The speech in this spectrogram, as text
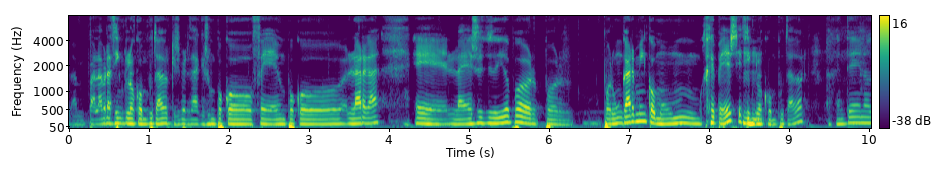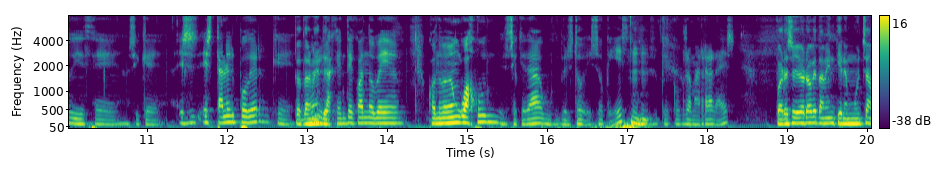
la palabra ciclocomputador, que es verdad que es un poco fea, un poco larga, eh, la haya sustituido por, por por un Garmin como un GPS, ciclocomputador. La gente no dice. Así que es, tal el poder que Totalmente. la gente cuando ve cuando ve un Wahoo se queda. ¿Pero esto, ¿Eso qué es? ¿Qué cosa más rara es? Por eso yo creo que también tiene mucha,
